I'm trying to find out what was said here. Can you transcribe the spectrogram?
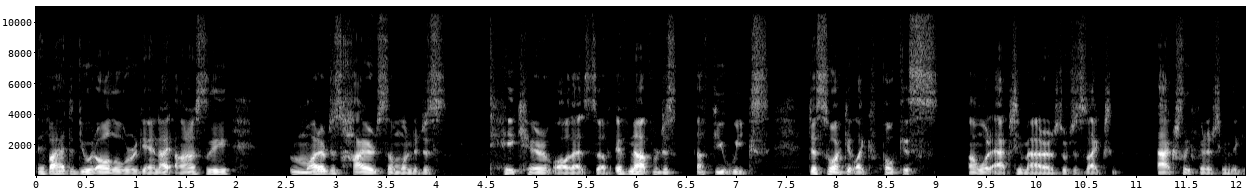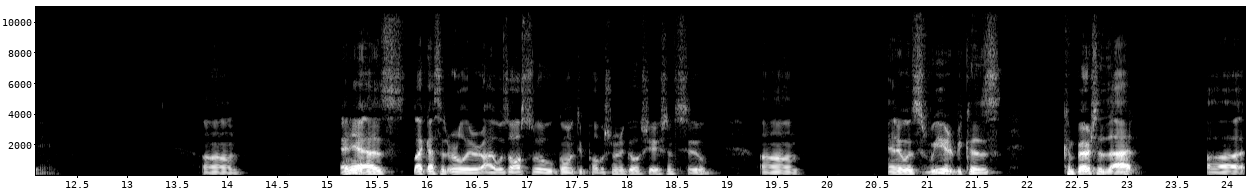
if I had to do it all over again, I honestly might have just hired someone to just take care of all that stuff, if not for just a few weeks, just so I could like focus on what actually matters, which is like actually finishing the game. Um, and yeah, as like I said earlier, I was also going through publisher negotiations too, um, and it was weird because compared to that, uh,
